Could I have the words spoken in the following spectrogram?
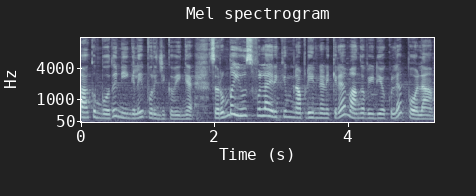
பார்க்கும்போது நீங்களே புரிஞ்சுக்குவீங்க. ஸோ ரொம்ப யூஸ்ஃபுல்லாக இருக்கும் அப்படின்னு நினைக்கிறேன். வாங்க வீடியோக்குள்ளே போகலாம்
